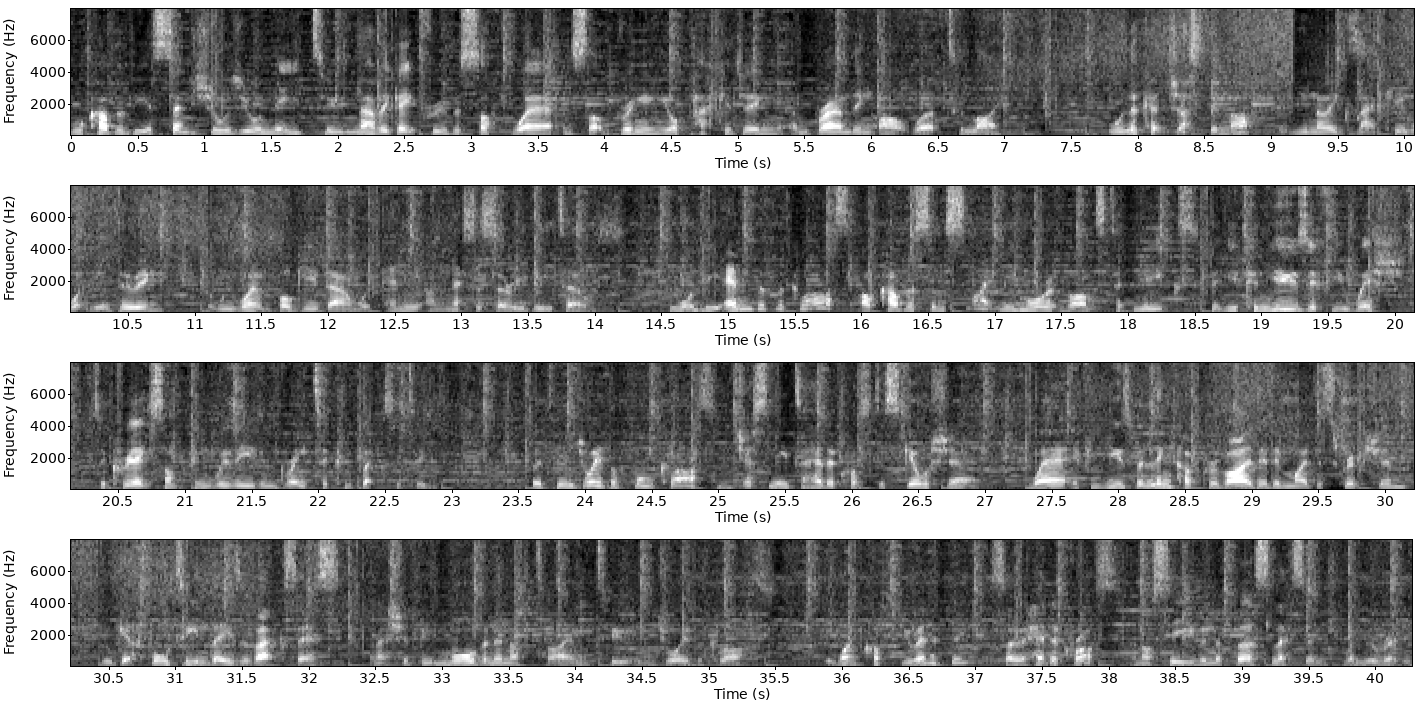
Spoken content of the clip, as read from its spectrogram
We'll cover the essentials you'll need to navigate through the software and start bringing your packaging and branding artwork to life. We'll look at just enough that you know exactly what you're doing, but we won't bog you down with any unnecessary details. Toward the end of the class, I'll cover some slightly more advanced techniques that you can use if you wish to create something with even greater complexity. So to enjoy the full class, you just need to head across to Skillshare, where if you use the link I've provided in my description, you'll get 14 days of access, and that should be more than enough time to enjoy the class. It won't cost you anything, so head across and I'll see you in the first lesson when you're ready.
